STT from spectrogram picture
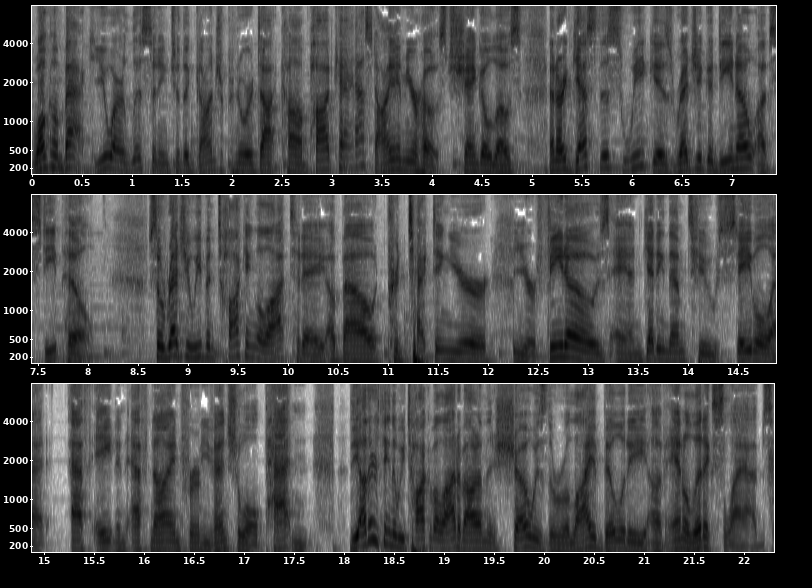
Welcome back. You are listening to the Ganjapreneur.com podcast. I am your host, Shango Los, and our guest this week is Reggie Gaudino of Steep Hill. So Reggie, we've been talking a lot today about protecting your your phenos and getting them to stable at F8 and F9 for an eventual patent. The other thing that we talk a lot about on this show is the reliability of analytics labs.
